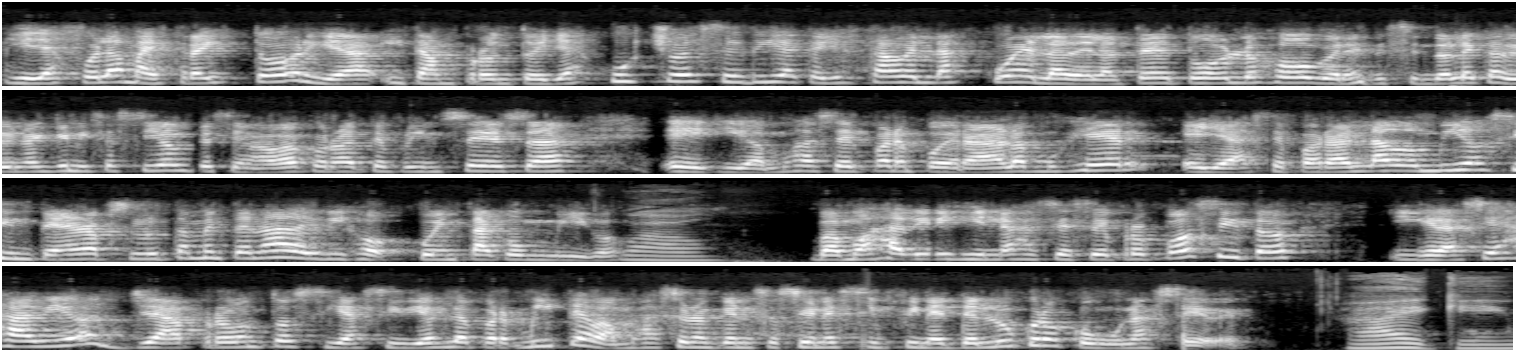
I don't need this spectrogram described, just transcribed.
y ella fue la maestra de historia y tan pronto ella escuchó ese día que yo estaba en la escuela delante de todos los jóvenes diciéndole que había una organización que se llamaba Coronate Princesa, eh, que íbamos a hacer para empoderar a la mujer, ella se paró al lado mío sin tener absolutamente nada y dijo, cuenta conmigo. Vamos a dirigirnos hacia ese propósito y gracias a Dios ya pronto, si así Dios lo permite, vamos a hacer organizaciones sin fines de lucro con una sede. Ay, qué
